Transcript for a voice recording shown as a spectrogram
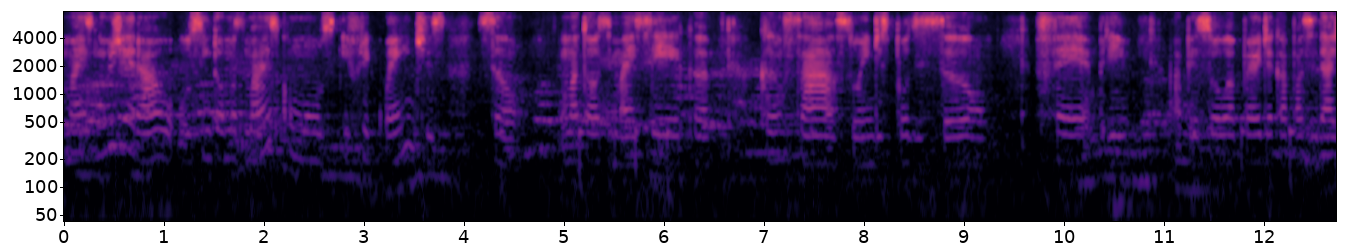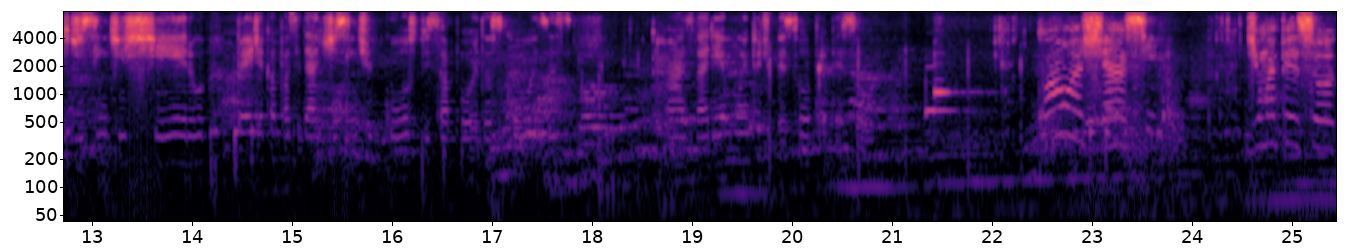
Mas, no geral, os sintomas mais comuns e frequentes são uma tosse mais seca, cansaço, indisposição, febre, a pessoa perde a capacidade de sentir cheiro, perde a capacidade de sentir gosto e sabor das coisas, mas varia muito de pessoa para pessoa. Qual a chance de uma pessoa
